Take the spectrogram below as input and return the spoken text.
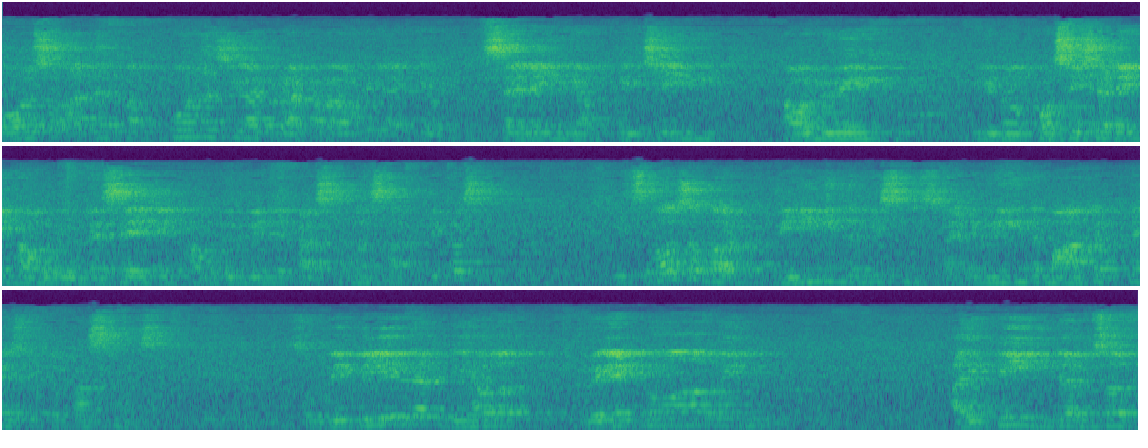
also other components you have to wrap around it, like your selling, your pitching, how do we, you know, positioning, how do we message it, how do we win the customers up? Because it's also about winning in the business, right? Winning in the marketplace with the customers. So we believe that we have a great know-how in IP in terms of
